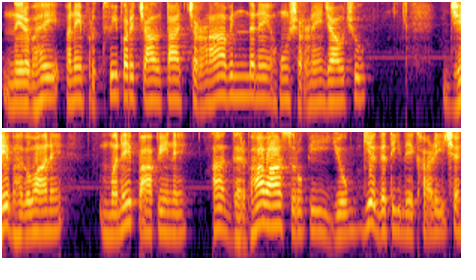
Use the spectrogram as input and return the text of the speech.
નિર્ભય અને પૃથ્વી પર ચાલતા ચરણાવિંદને હું શરણે જાઉં છું. જે ભગવાને મને પાપીને આ ગર્ભાવાસ રૂપી યોગ્ય ગતિ દેખાડી છે,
